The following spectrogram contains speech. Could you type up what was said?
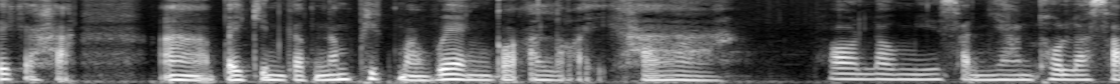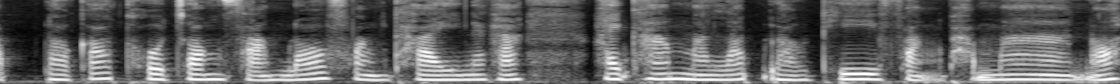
ล็กๆอะค่ะอ่าไปกินกับน้ำพริกหมาแว่งก็อร่อยค่ะพอเรามีสัญญาณโทรศัพท์ เราก็โทรจองสามล้อฝั่งไทยนะคะ ให้ข้ามมารับเราที่ฝั่งพม่าเนาะ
